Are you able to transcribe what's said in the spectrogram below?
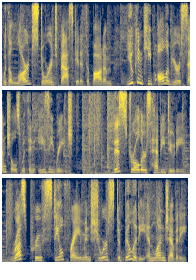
With a large storage basket at the bottom, you can keep all of your essentials within easy reach. This stroller's heavy-duty, rust-proof steel frame ensures stability and longevity.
